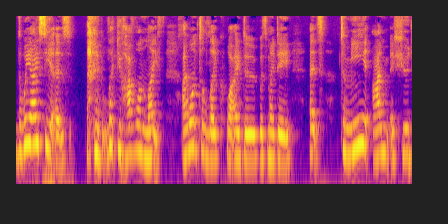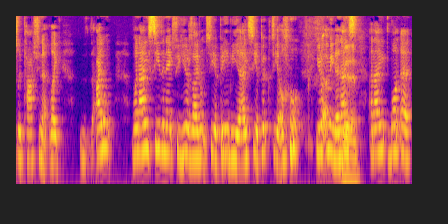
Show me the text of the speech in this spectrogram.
the way I see it is like you have one life. I want to like what I do with my day. It's to me, I'm hugely passionate. Like I don't. When I see the next few years, I don't see a baby. I see a book deal. you know what I mean? And I Yeah. and I want to.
